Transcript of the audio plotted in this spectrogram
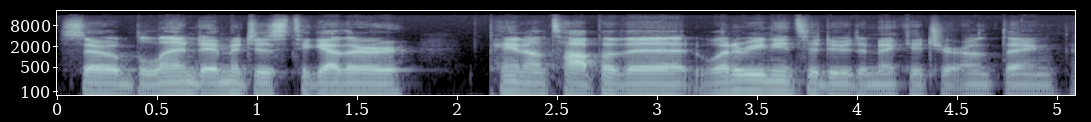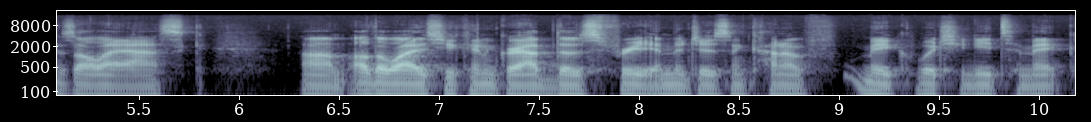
So blend images together, paint on top of it, whatever you need to do to make it your own thing is all I ask. Um, otherwise, you can grab those free images and kind of make what you need to make.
